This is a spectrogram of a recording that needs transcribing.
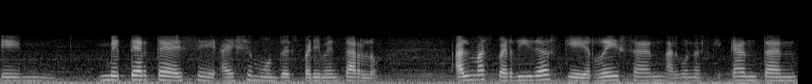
em, meterte a ese a ese mundo experimentarlo almas perdidas que rezan algunas que cantan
